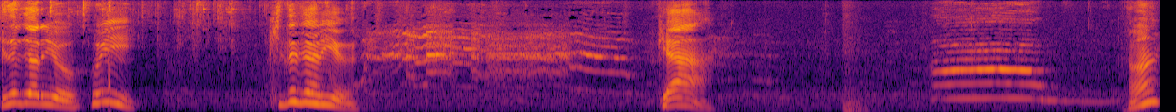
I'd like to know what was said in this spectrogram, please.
किधर जा रही हो? हुई। किधर जा रही हो? क्या? हाँ?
